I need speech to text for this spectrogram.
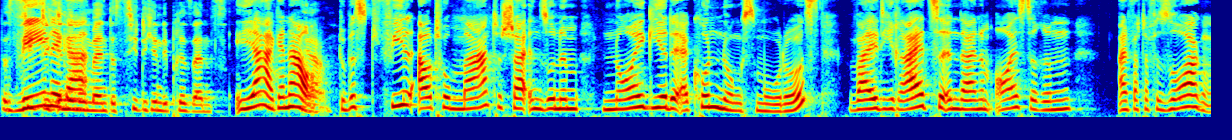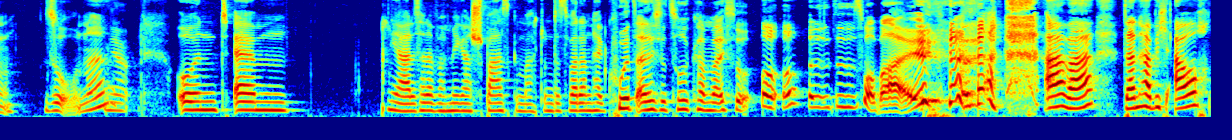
Das zieht dich in den weniger. Moment, das zieht dich in die Präsenz. Ja, genau. Ja. Du bist viel automatischer in so einem Neugierde-Erkundungsmodus, weil die Reize in deinem Äußeren einfach dafür sorgen. So, ne? Ja. Und ähm, ja, das hat einfach mega Spaß gemacht. Und das war dann halt kurz, als ich so zurückkam, war ich so, oh, oh es ist vorbei. Aber dann habe ich auch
